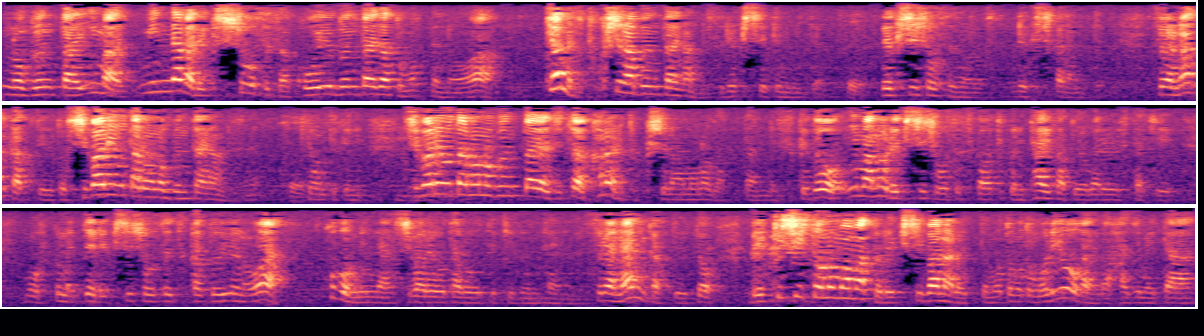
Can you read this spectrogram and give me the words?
の文体今みんなが歴史小説はこういう文体だと思ってるのは極めて特殊な文体なんです歴史的に見て。歴史小説の歴史から見てそれは何かっていうと司馬遼太郎の文体なんですね。基本的に。司馬遼太郎の文体は実はかなり特殊なものだったんですけど今の歴史小説家は特に大家と呼ばれる人たちも含めて歴史小説家というのはほぼみんな司馬遼太郎的文体なんです。それは何かというと歴史そのままと歴史離れってもともと森鴎外が始めた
